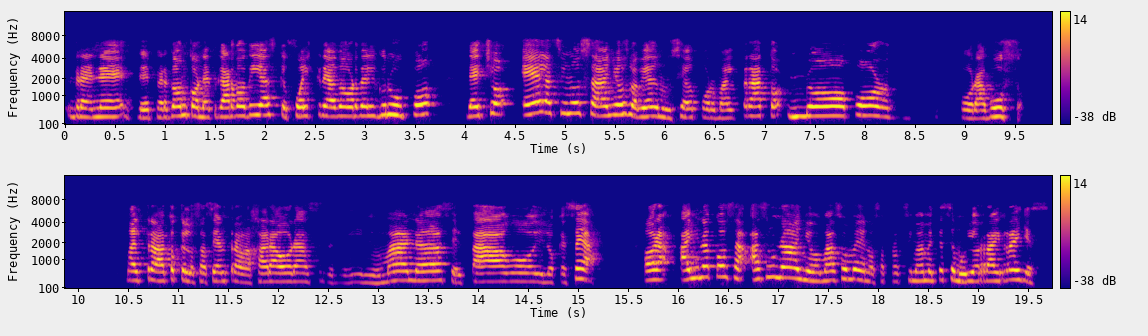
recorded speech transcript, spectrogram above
René, de, perdón, con Edgardo Díaz, que fue el creador del grupo. De hecho, él hace unos años lo había denunciado por maltrato, no por, por abuso. Maltrato que los hacían trabajar a horas inhumanas, el pago y lo que sea. Ahora, hay una cosa, hace un año más o menos aproximadamente se murió Ray Reyes,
